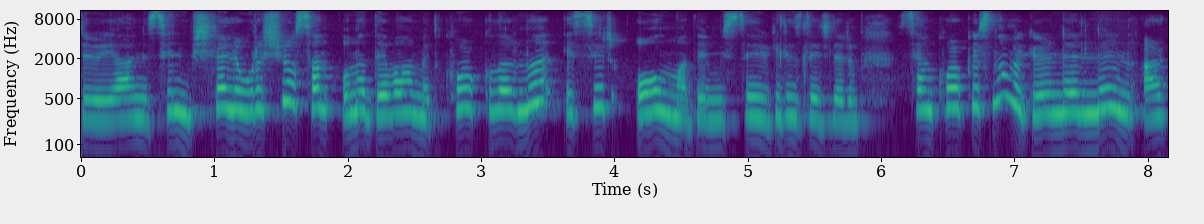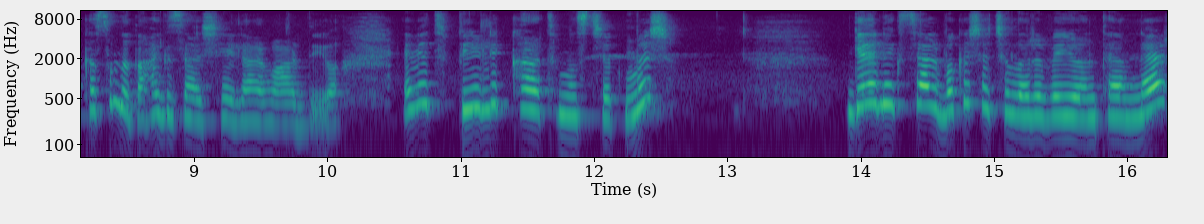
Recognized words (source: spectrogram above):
diyor. Yani senin bir şeylerle uğraşıyorsan ona devam et. Korkularına esir olma demiş sevgili izleyicilerim. Sen korkuyorsun ama görünenlerin arkasında daha güzel şeyler var diyor. Evet birlik kartımız çıkmış. Geleneksel bakış açıları ve yöntemler,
